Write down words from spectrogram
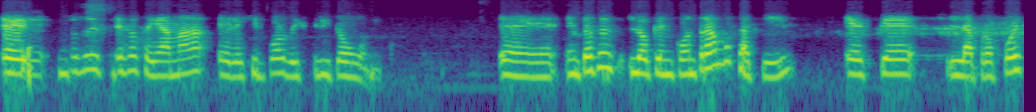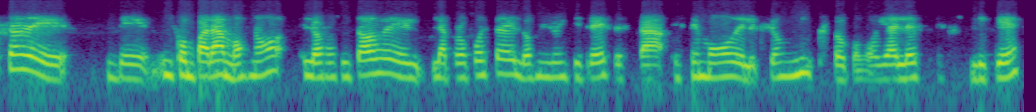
Eh, entonces, eso se llama elegir por distrito único. Eh, entonces, lo que encontramos aquí es que la propuesta de, de, comparamos, ¿no? Los resultados de la propuesta del 2023 está este modo de elección mixto, como ya les expliqué,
